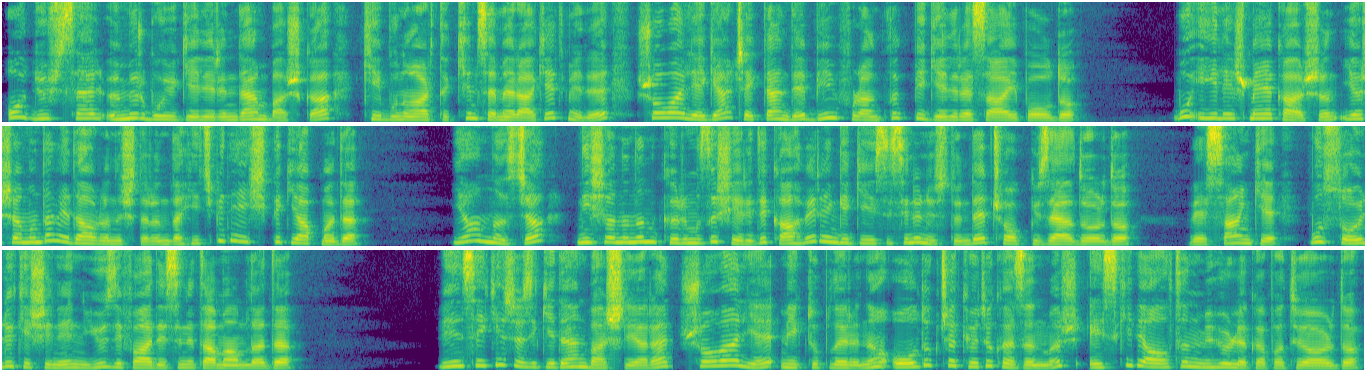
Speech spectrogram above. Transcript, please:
O düşsel ömür boyu gelirinden başka ki bunu artık kimse merak etmedi, şövalye gerçekten de bin franklık bir gelire sahip oldu. Bu iyileşmeye karşın yaşamında ve davranışlarında hiçbir değişiklik yapmadı. Yalnızca nişanının kırmızı şeridi kahverengi giysisinin üstünde çok güzel durdu ve sanki bu soylu kişinin yüz ifadesini tamamladı. 1802'den başlayarak şövalye mektuplarını oldukça kötü kazınmış eski bir altın mühürle kapatıyordu.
